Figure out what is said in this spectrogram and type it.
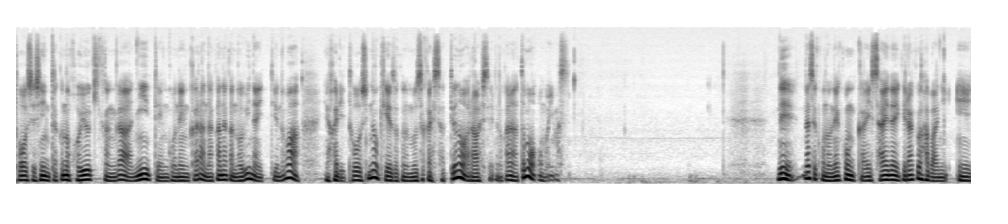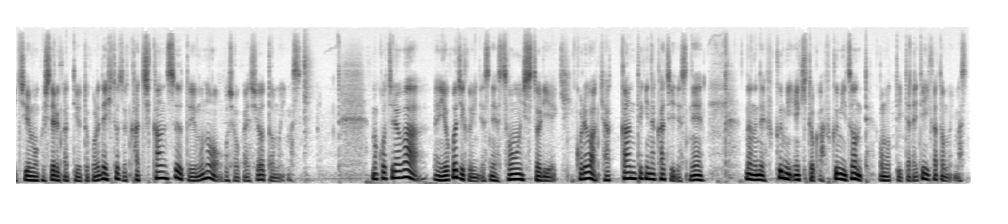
投資信託の保有期間が2.5年からなかなか伸びないっていうのはやはり投資の継続の難しさっていうのを表しているのかなとも思います。で、なぜこのね、今回最大下落幅に、注目しているかっていうところで、一つ価値関数というものをご紹介しようと思います。まあ、こちらは横軸にですね、損失と利益。これは客観的な価値ですね。なので、含み益とか含み損って思っていただいていいかと思います。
